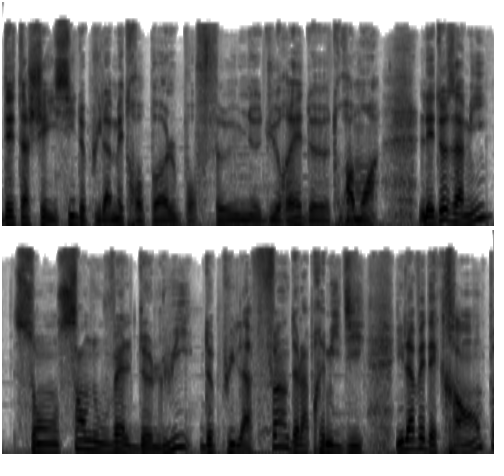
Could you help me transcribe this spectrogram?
détaché ici depuis la métropole pour une durée de trois mois. Les deux amis sont sans nouvelles de lui depuis la fin de l'après-midi. Il avait des crampes,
